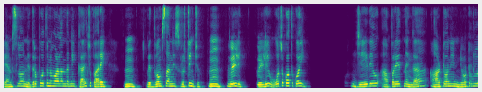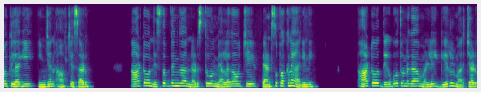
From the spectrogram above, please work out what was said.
టెంట్స్లో నిద్రపోతున్న వాళ్ళందరినీ కాల్చి పారే. విధ్వంసాన్ని సృష్టించు. వెళ్ళి వెళ్ళి ఊచకోతకోయ్ జయదేవ్ అప్రయత్నంగా ఆటోని న్యూట్రల్లోకి లాగి ఇంజన్ ఆఫ్ చేశాడు. ఆటో నిశ్శబ్దంగా నడుస్తూ మెల్లగా వచ్చి టెంట్స్ పక్కనే ఆగింది. ఆటో దిగబోతుండగా మళ్ళీ గేర్లు మార్చాడు.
